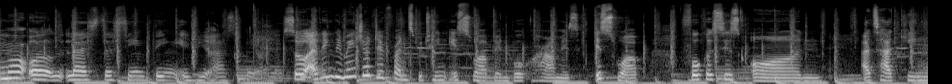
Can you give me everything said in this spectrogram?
more or less the same thing if you ask me honestly. So I think the major difference between ISWAP and Boko Haram is ISWAP focuses on attacking,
